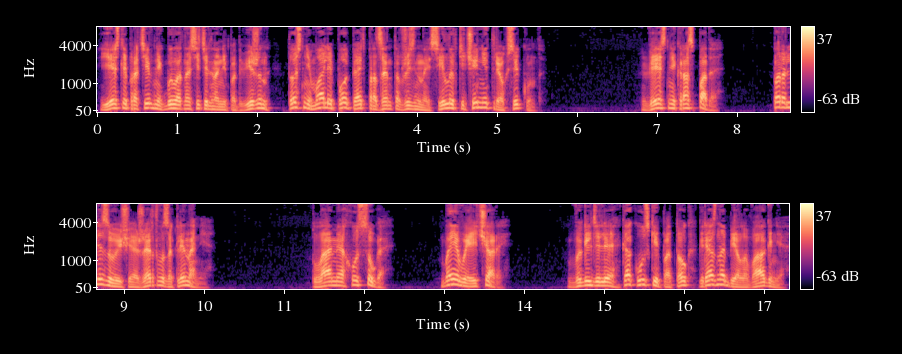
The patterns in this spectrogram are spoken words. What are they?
Если противник был относительно неподвижен, то снимали по 5% жизненной силы в течение трех секунд. Вестник распада. Парализующая жертву заклинания. Пламя Хусуга. Боевые чары. Выглядели как узкий поток грязно-белого огня.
